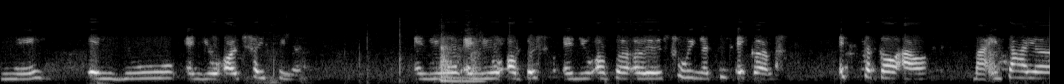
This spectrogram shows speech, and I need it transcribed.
me, and you and you are chasing it, and you and you are and you are uh, showing it to take a obstacle out my entire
